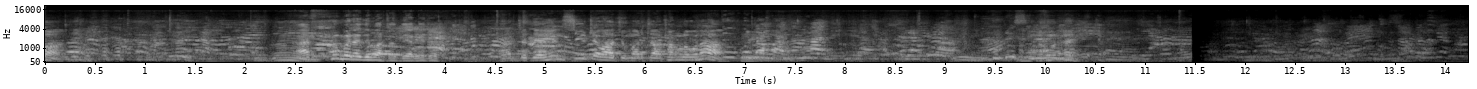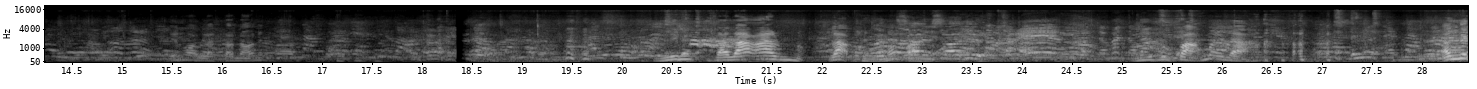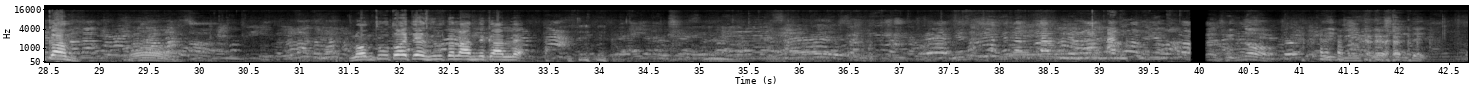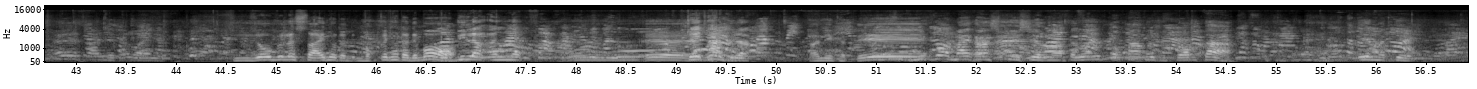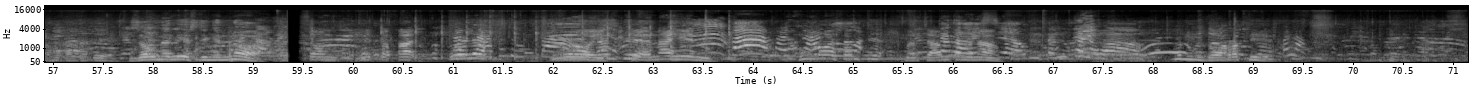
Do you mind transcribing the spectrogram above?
an ku me le de ba ta de nge jo mar cha de hin si cha wa chu mar cha thang lo na hun hai lim sa la an la thì nó phải ni bu fa mới là toy ten hil ta lan ni kan le chuyện đó lim nó phải sân đấy zo bila sai no ta bok ken Zo bila sai hota bokke hota debo bila anno jai bila ani khate bo mai kan special ma talo to ka ko suporta e mati journalist dingen no. Som mit papat roi ke macam tanana kunung dorati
